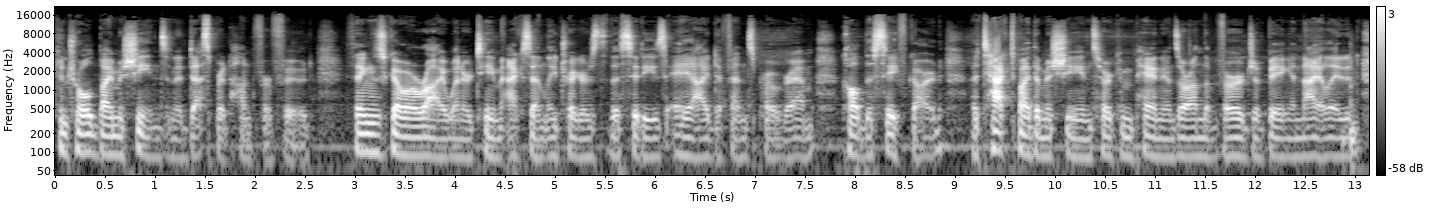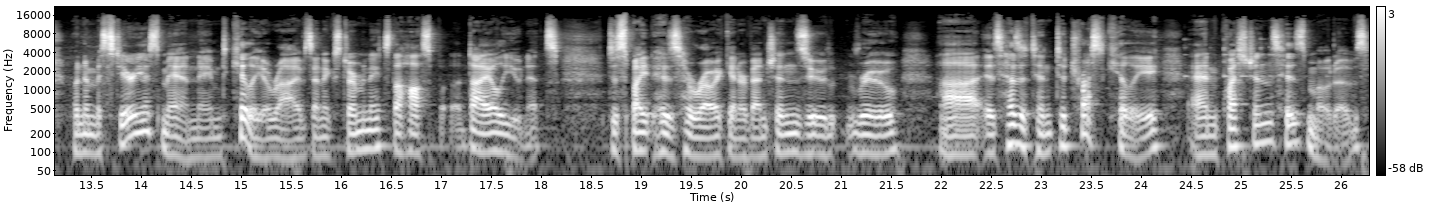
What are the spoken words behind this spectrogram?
controlled by machines in a desperate hunt for food. Things go awry when her team accidentally triggers the city's AI defense program called the Safeguard. Attacked by the machines, her companions are on the verge of being annihilated when a mysterious man named Killy arrives and exterminates the hostile units. Despite his heroic intervention, Zuru uh, is hesitant to trust Killy and questions his motives.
